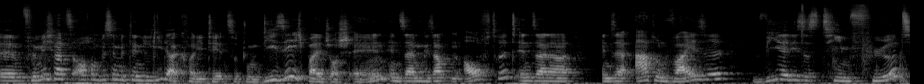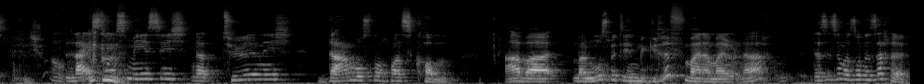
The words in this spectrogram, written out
Ähm, für mich hat es auch ein bisschen mit den Leader-Qualitäten zu tun. Die sehe ich bei Josh Allen in seinem gesamten Auftritt, in seiner, in seiner Art und Weise, wie er dieses Team führt. Leistungsmäßig natürlich, da muss noch was kommen. Aber man muss mit dem Begriff meiner Meinung nach, das ist immer so eine Sache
